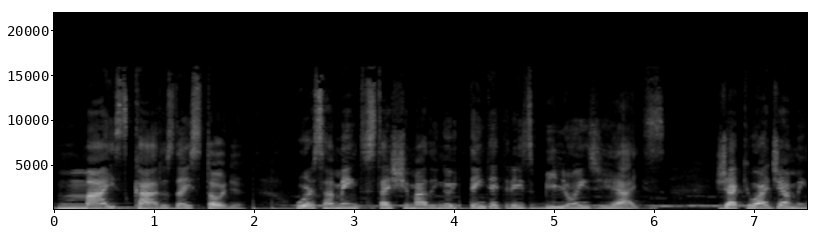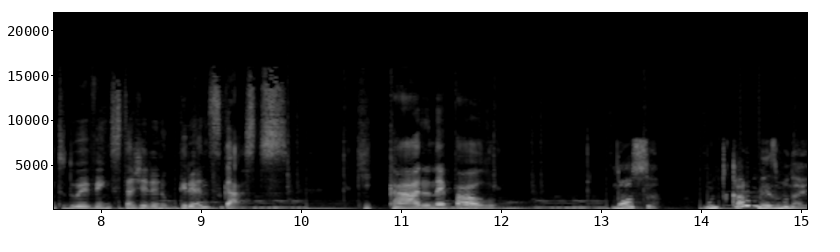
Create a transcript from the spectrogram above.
mais caros da história. O orçamento está estimado em 83 bilhões de reais já que o adiamento do evento está gerando grandes gastos. Que caro, né, Paulo? Nossa, muito caro mesmo, Nai.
